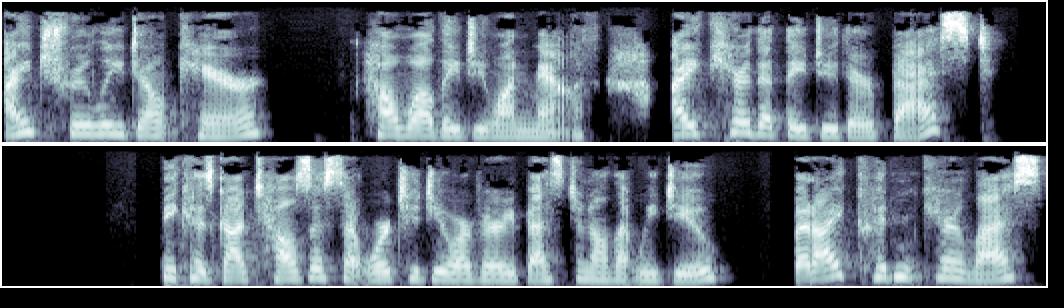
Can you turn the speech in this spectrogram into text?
I truly don't care how well they do on math. I care that they do their best because God tells us that we're to do our very best in all that we do but I couldn't care less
